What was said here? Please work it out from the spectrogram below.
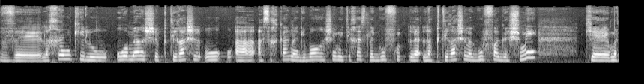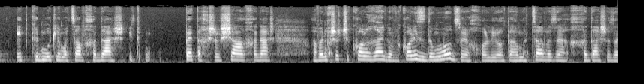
ולכן, כאילו, הוא אומר שפטירה של... הוא, השחקן, הגיבור הראשי, מתייחס לגוף, לפטירה של הגוף הגשמי. כהתקדמות למצב חדש, פתח של שער חדש. אבל אני חושבת שכל רגע וכל הזדמנות זה יכול להיות, המצב הזה, החדש הזה.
